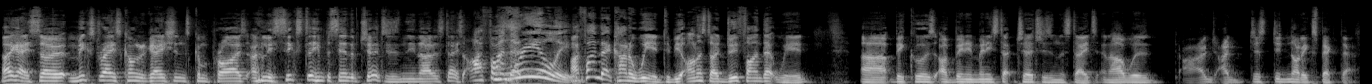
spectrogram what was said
Okay, so mixed race congregations comprise only 16% of churches in the United States. I find that Really? I find that kind of weird. To be honest, I do find that weird uh, because I've been in many sta- churches in the states, and I would I, I just did not expect that.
